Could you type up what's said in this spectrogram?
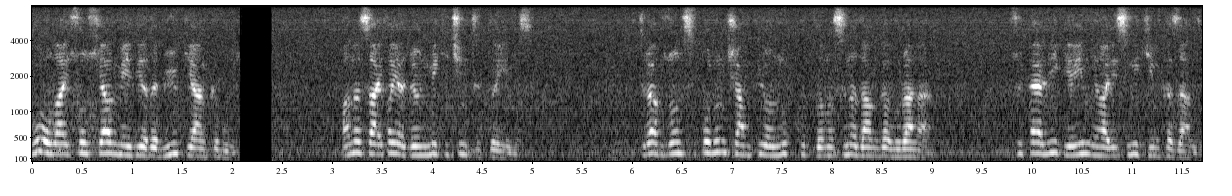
Bu olay sosyal medyada büyük yankı buldu. Ana sayfaya dönmek için tıklayınız. Trabzonspor'un şampiyonluk kutlamasına damga vuran an. Süper Lig yayın ihalesini kim kazandı?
